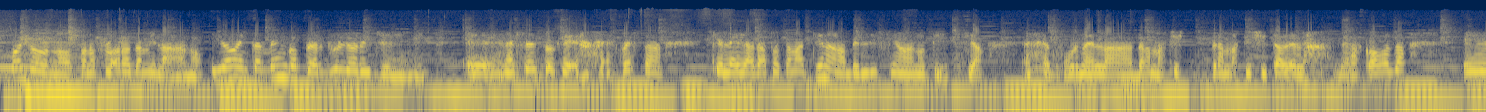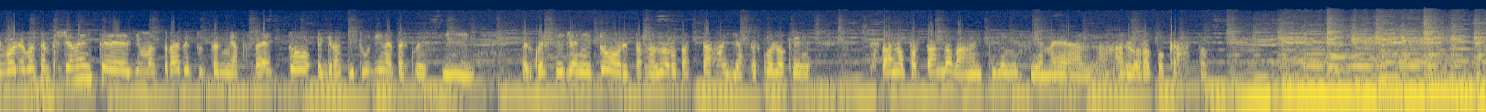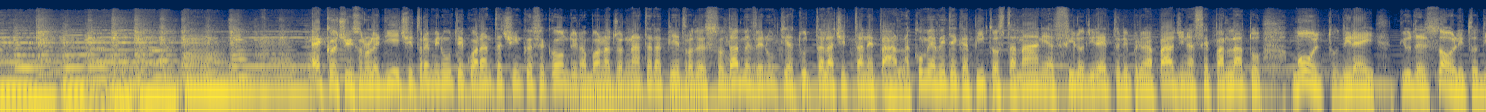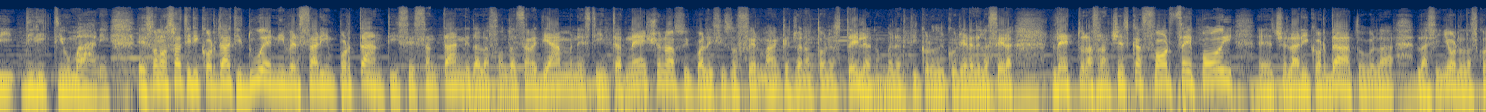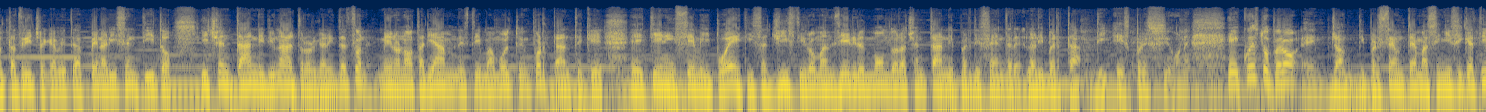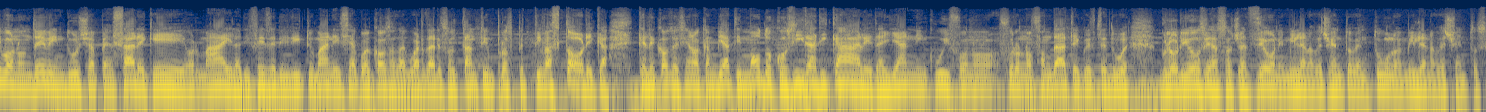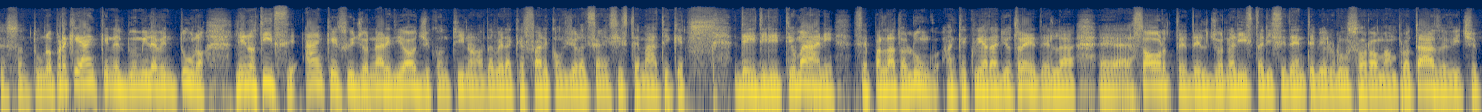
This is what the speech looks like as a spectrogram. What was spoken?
Buongiorno, sono Flora da Milano. Io intervengo per Giulio Regeni, eh, nel senso che questa che lei ha dato stamattina è una bellissima notizia, eh, pur nella drammatic- drammaticità della, della cosa e volevo semplicemente dimostrare tutto il mio affetto e gratitudine per questi, per questi genitori, per la loro battaglia, per quello che stanno portando avanti insieme al, al loro avvocato. Eccoci, sono le 10, 3 minuti e 45 secondi. Una buona giornata da Pietro del Soldà. Benvenuti a tutta la città ne parla. Come avete capito, stamani al filo diretto di prima pagina si è parlato molto, direi più del solito, di diritti umani. E sono stati ricordati due anniversari importanti: 60 anni dalla fondazione di Amnesty International, sui quali si sofferma anche Gian Antonio Stella, in un bel articolo del Corriere della Sera letto da Francesca Sforza. E poi eh, ce l'ha ricordato la, la signora, l'ascoltatrice che avete appena risentito, i cent'anni di un'altra organizzazione organizzazione meno nota di Amnesty ma molto importante che eh, tiene insieme i poeti, i saggisti, i romanzieri del mondo da cent'anni per difendere la libertà di espressione. E questo però è già di per sé un tema significativo, non deve indurci a pensare che ormai la difesa dei diritti umani sia qualcosa da guardare soltanto in prospettiva storica, che le cose siano cambiate in modo così radicale dagli anni in cui furono, furono fondate queste due gloriose associazioni, 1921 e 1961, perché anche nel 2021 le notizie, anche sui giornali di oggi continuano ad avere a che fare con violazioni sistematiche dei diritti umani. Si è parlato a lungo, anche qui a Radio 3, della eh, sorte del giornalista dissidente bielorusso Roman Protasevich,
